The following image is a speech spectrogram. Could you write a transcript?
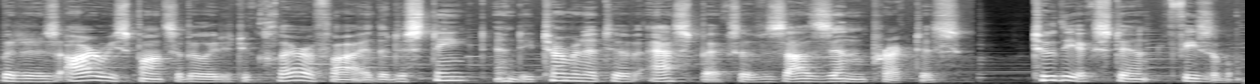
but it is our responsibility to clarify the distinct and determinative aspects of Zazen practice to the extent feasible.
